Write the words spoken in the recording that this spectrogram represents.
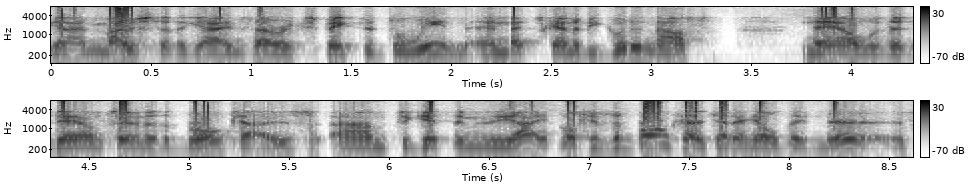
you know, most of the games they were expected to win, and that's going to be good enough now with the downturn of the Broncos um, to get them in the eight. Look, if the Broncos had held their nerve,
